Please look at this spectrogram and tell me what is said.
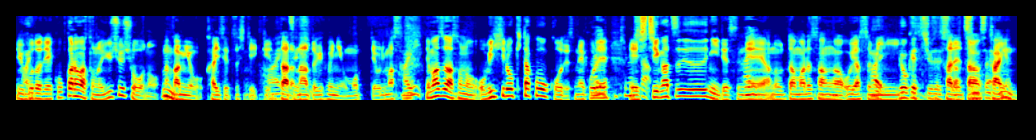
いうことで、ここからはその優秀賞の中身を解説していけたらなというふうに思っております、でまずはその帯広北高校ですね。これ、はいえーした。7月にですね、はい。あの歌丸さんがお休みはい。にされた回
